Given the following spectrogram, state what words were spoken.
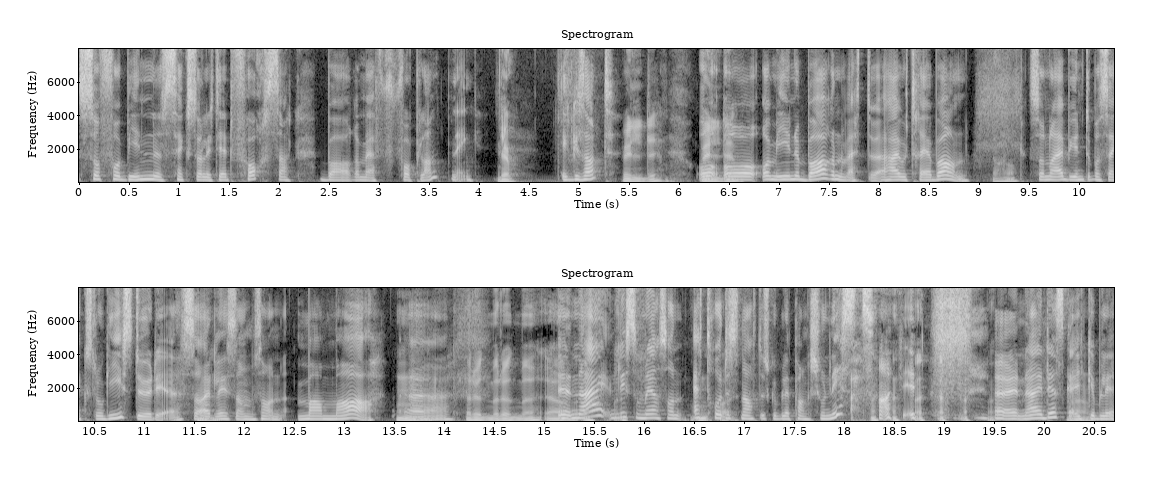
så forbindes seksualitet fortsatt bare med forplantning? Ja. Ikke sant? Veldig. Og, veldig. og, og mine barn, vet du, jeg har jo tre barn, Jaha. så når jeg begynte på sexologistudiet, så er det liksom sånn Mamma eh, Rødme, rødme. Ja. Eh, Nei, liksom mer sånn Jeg trodde snart du skulle bli pensjonist, sa de. Eh, Nei, det skal jeg ikke bli.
